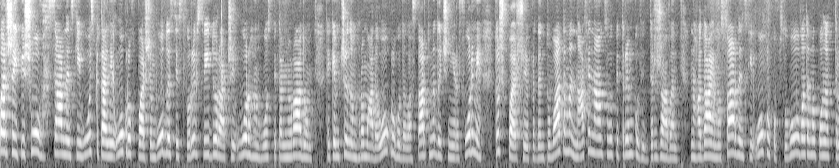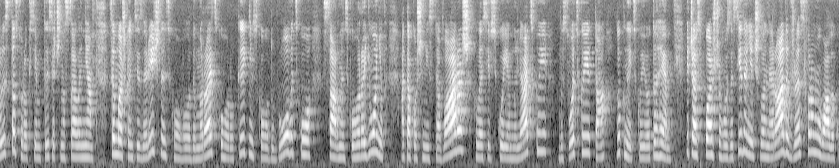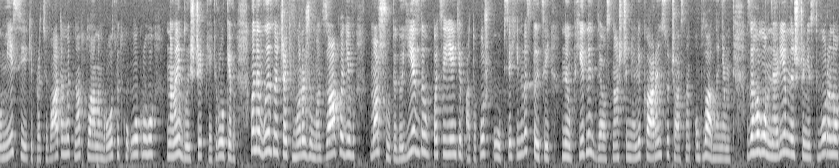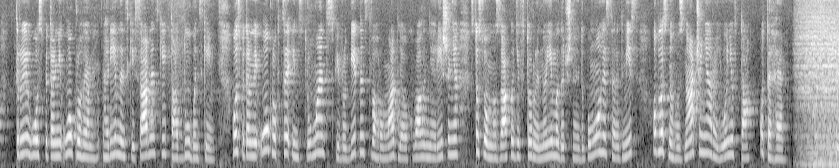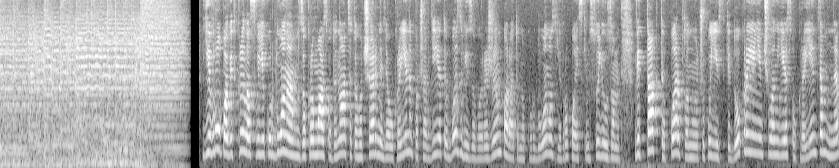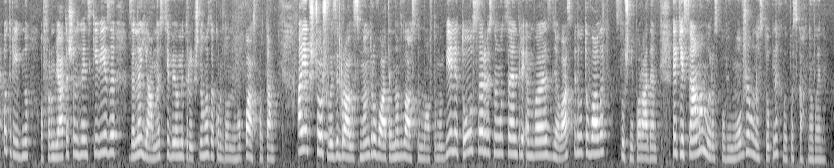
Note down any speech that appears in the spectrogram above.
Перший пішов Сарненський госпітальний округ першим в області створив свій дорадчий орган госпітальну раду. Таким чином громада округу дала старт медичній реформі, тож першою претендуватиме на фінансову підтримку від держави. Нагадаємо, Сарненський округ обслуговуватиме понад 347 тисяч населення. Це мешканці Зарічненського, Володимирецького, Рокитнівського, Дубровицького, Сарненського районів, а також міста Вараш, Клесівської, Миляцької, Висоцької та Локницької ОТГ. Під час першого засідання члени ради вже сформували комісії, які працюватимуть над планом розвитку округу на найближчі 5 років. Вони визначать мережу медзакладів, маршрути доїзду пацієнтів, а також обсяг інвестицій, необхідних для оснащення лікарень сучасним обладнанням. Загалом на Рівненщині створено Три госпітальні округи: Рівненський, Сарненський та Дубинський. Госпітальний округ це інструмент співробітництва громад для ухвалення рішення стосовно закладів вторинної медичної допомоги серед міст обласного значення, районів та ОТГ. Європа відкрила свої кордони. Зокрема, з 11 червня для України почав діяти безвізовий режим перетину кордону з Європейським Союзом. Відтак, тепер, плануючи поїздки до країнів-член ЄС, українцям не потрібно оформляти шенгенські візи за наявності біометричного закордонного паспорта. А якщо ж ви зібрались мандрувати на власному автомобілі, то у сервісному центрі МВС для вас підготували слушні поради, які саме ми розповімо вже у наступних випусках новин.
